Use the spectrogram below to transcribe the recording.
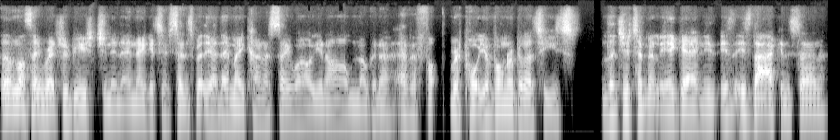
I'm not saying retribution in a negative sense, but yeah, they may kind of say, well, you know, I'm not going to ever report your vulnerabilities legitimately again. Is is that a concern?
